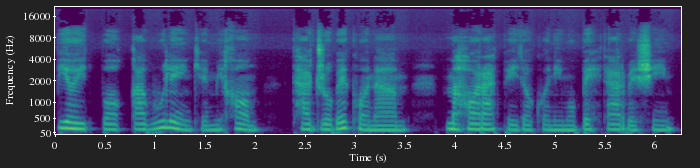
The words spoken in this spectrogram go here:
بیایید با قبول اینکه می‌خوام تجربه کنم مهارت پیدا کنیم و بهتر بشیم.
